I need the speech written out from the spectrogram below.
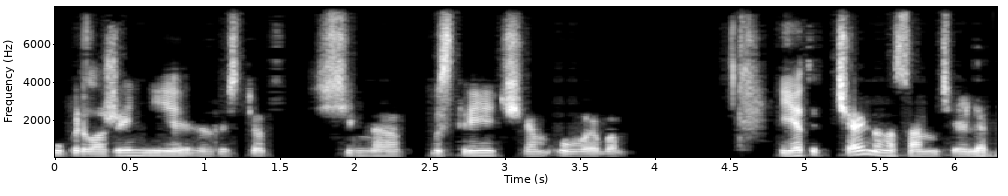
у приложений растет сильно быстрее, чем у веба. И это печально на самом деле,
